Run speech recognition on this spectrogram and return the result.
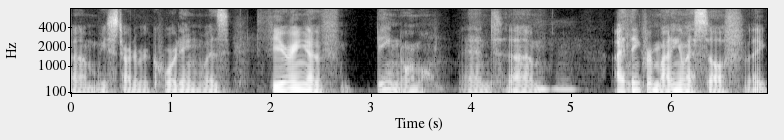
um, we started recording was fearing of being normal. And um, I think reminding myself, like,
